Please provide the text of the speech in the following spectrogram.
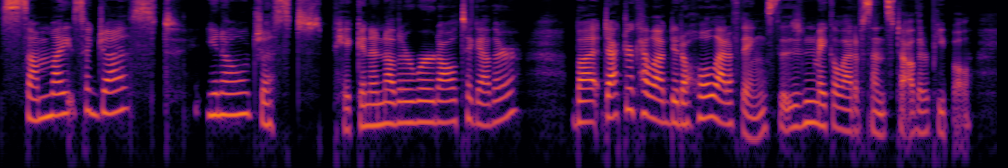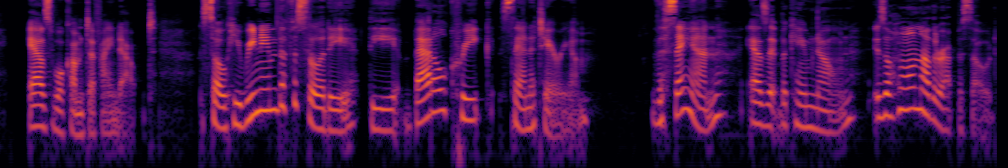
Some might suggest, you know, just picking another word altogether. But Dr. Kellogg did a whole lot of things that didn't make a lot of sense to other people, as we'll come to find out. So he renamed the facility the Battle Creek Sanitarium. The SAN, as it became known, is a whole nother episode.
